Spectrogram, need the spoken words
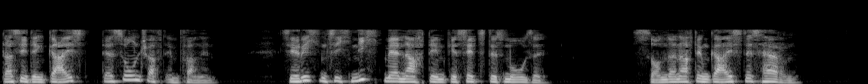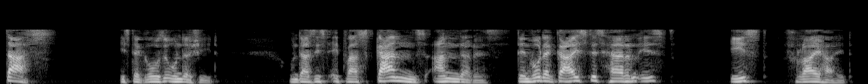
dass sie den Geist der Sohnschaft empfangen. Sie richten sich nicht mehr nach dem Gesetz des Mose, sondern nach dem Geist des Herrn. Das ist der große Unterschied. Und das ist etwas ganz anderes. Denn wo der Geist des Herrn ist, ist Freiheit.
